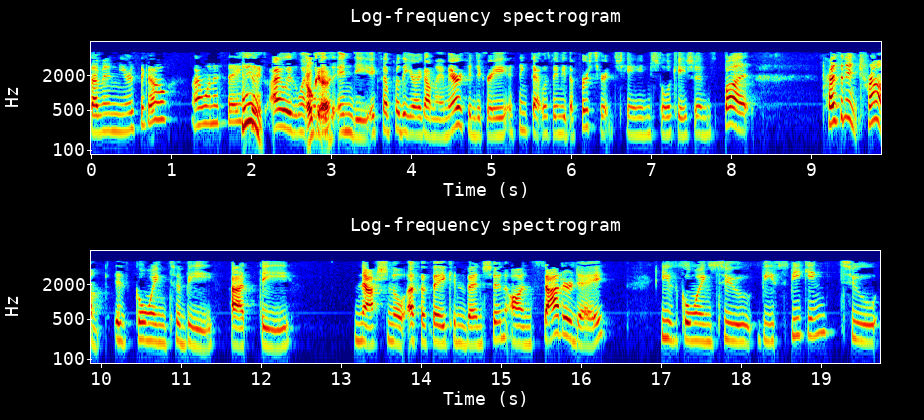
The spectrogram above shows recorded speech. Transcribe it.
seven years ago. I want to say because hmm. I always went okay. when it was Indy, except for the year I got my American degree. I think that was maybe the first year it changed locations. But President Trump is going to be at the National FFA convention on Saturday He's going to be speaking to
